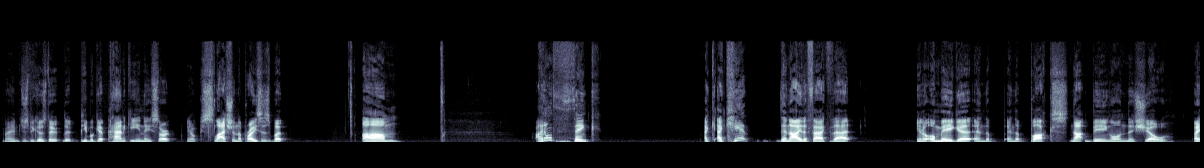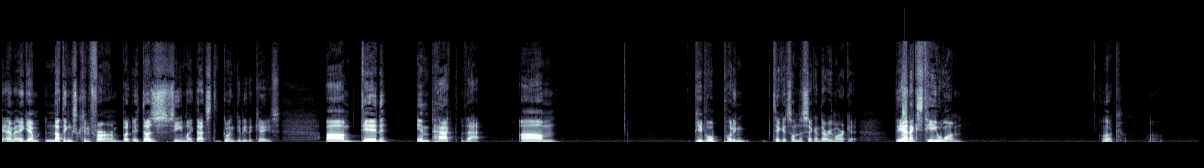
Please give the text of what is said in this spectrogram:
right? Just because the the people get panicky and they start you know slashing the prices. But um, I don't think I, I can't deny the fact that you know Omega and the and the Bucks not being on this show. I, I mean, again, nothing's confirmed, but it does seem like that's going to be the case. Um, did impact that? Um, people putting tickets on the secondary market. The NXT one. Look,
